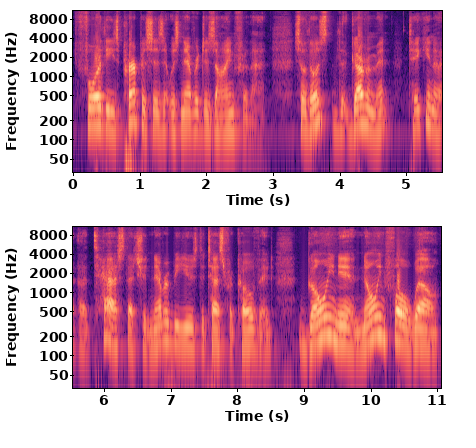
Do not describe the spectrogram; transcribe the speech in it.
for these purposes it was never designed for that so those the government taking a, a, test that should never be used to test for COVID, going in knowing full well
